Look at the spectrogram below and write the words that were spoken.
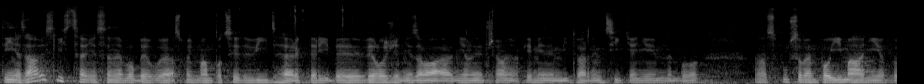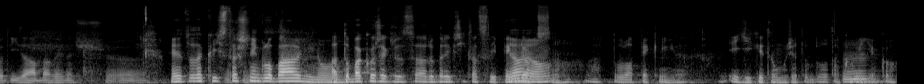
té nezávislé scéně se neobjevuje, aspoň mám pocit, víc her, který by vyloženě zaváněly třeba nějakým jiným výtvarným cítěním nebo eh, způsobem pojímání jako té zábavy, než... eh, Je to takový strašně globální, no. A Tobacco řekl docela dobrý příklad Sleeping Jo, jo. Dogs. No. A to bylo pěkný. Ne? I díky tomu, že to bylo takový Hmm. jako...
